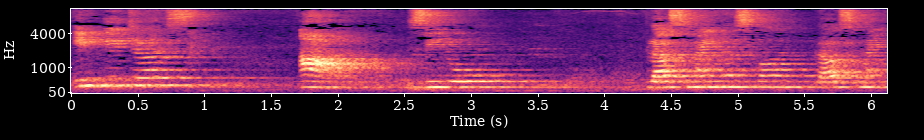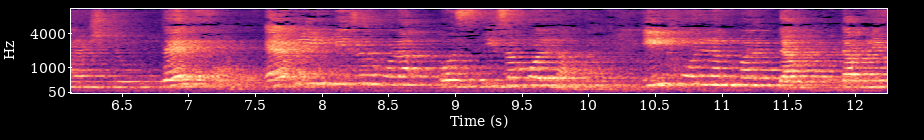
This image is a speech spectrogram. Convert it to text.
Integers are 0, plus minus 1, plus minus 2. Therefore, every integer is a whole number. In whole number, w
